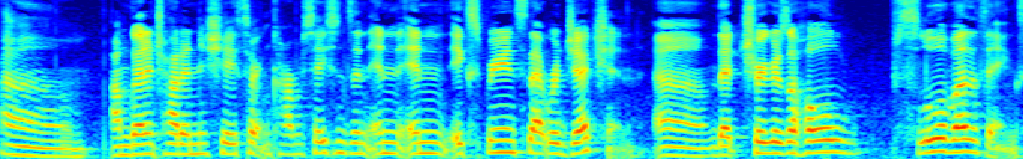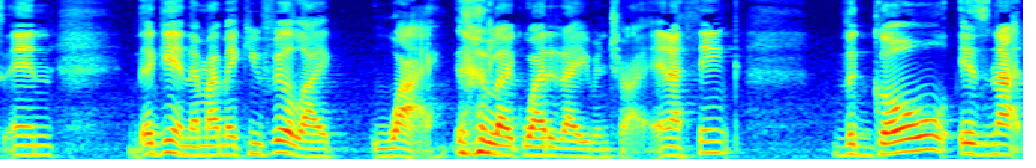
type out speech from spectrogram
Um, I'm going to try to initiate certain conversations and, and, and experience that rejection um, that triggers a whole slew of other things. And again, that might make you feel like, why? like, why did I even try? And I think the goal is not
